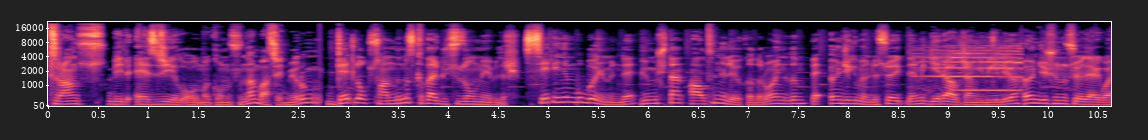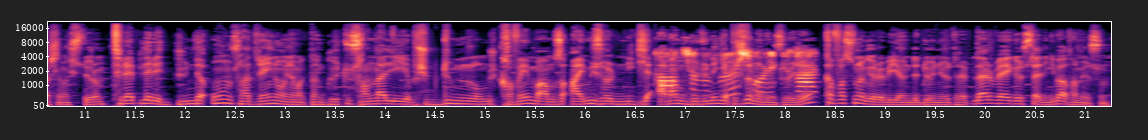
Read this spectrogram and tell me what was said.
Trans bir Ezreal olma konusundan bahsetmiyorum. Deadlock sandığımız kadar güçsüz olmayabilir. Serinin bu bölümünde gümüşten altın niloya kadar oynadım ve önceki bölümde söylediklerimi geri alacağım gibi geliyor. Önce şunu söyleyerek başlamak istiyorum. Trapleri günde 10 saat Reyna oynamaktan götü sandalyeye yapışıp dümdüz olmuş kafein bağımlısı I miss her nickli adam götünden yapıştırmadığın sürece kafasına göre bir yönde dönüyor trapler ve gösterdiğin gibi atamıyorsun.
